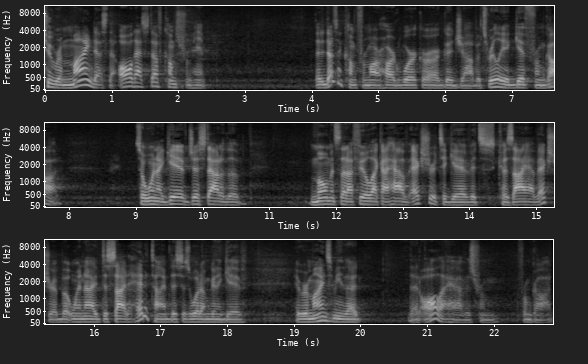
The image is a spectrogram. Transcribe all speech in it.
to remind us that all that stuff comes from him. That it doesn't come from our hard work or our good job. It's really a gift from God. So when I give just out of the moments that I feel like I have extra to give, it's because I have extra. But when I decide ahead of time, this is what I'm going to give, it reminds me that, that all I have is from, from God.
